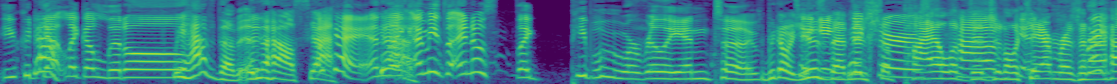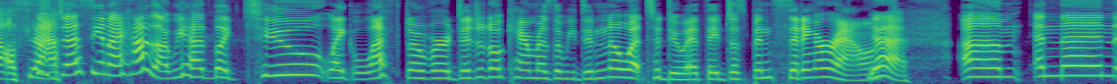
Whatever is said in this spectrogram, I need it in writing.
you could Yeah. get like a little we have them in the house. Yeah. Okay, and Yeah. like I mean, I know like people who are really into We don't use them. There's a pile of digital cameras in our house. Yeah. So Jesse and I had that. We had like two like leftover digital cameras that we didn't know what to do with. They'd just been sitting around. yeah. Um, and then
